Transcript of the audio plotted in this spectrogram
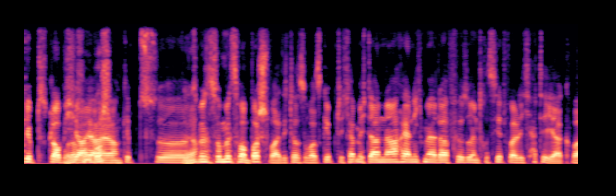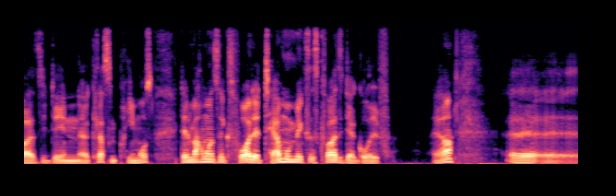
Gibt es, glaube ich, Oder ja, ja, ja. Gibt äh, ja? Zumindest, zumindest von Bosch weiß ich, dass es sowas gibt. Ich habe mich da nachher nicht mehr dafür so interessiert, weil ich hatte ja quasi den äh, Klassenprimus. Denn machen wir uns nichts vor, der Thermomix ist quasi der Golf. Ja. Äh,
